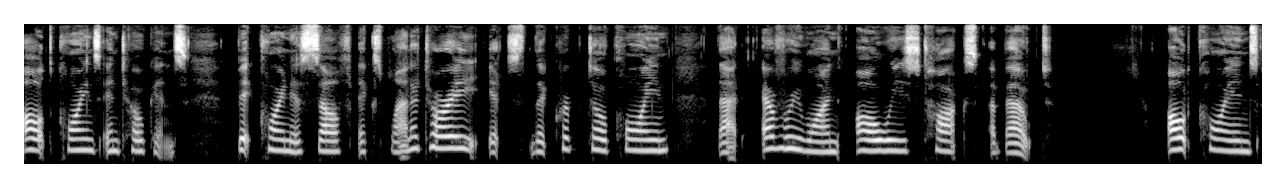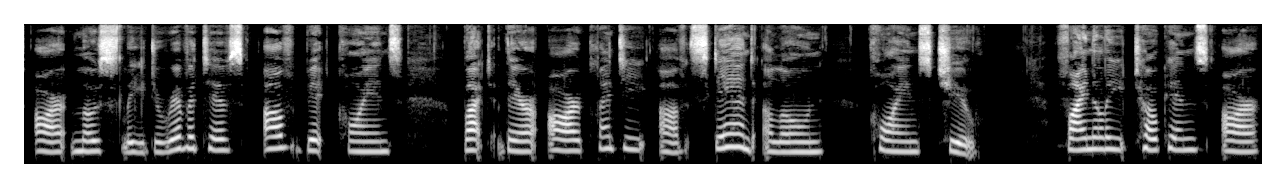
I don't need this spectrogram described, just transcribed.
altcoins, and tokens. Bitcoin is self explanatory. It's the crypto coin that everyone always talks about. Altcoins are mostly derivatives of Bitcoins, but there are plenty of standalone coins too. Finally, tokens are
